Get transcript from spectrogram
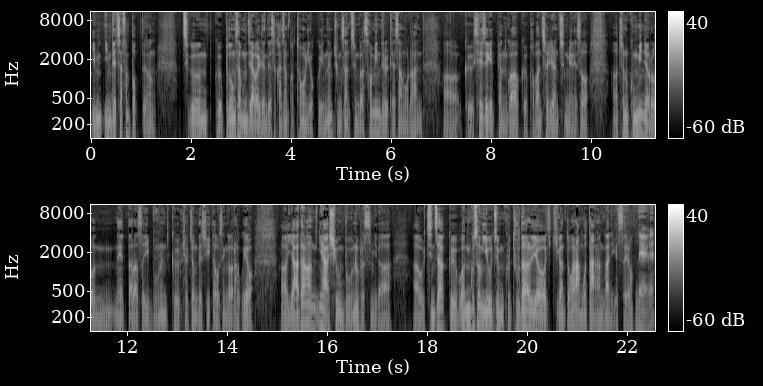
임, 임대차 3법 등 지금 그 부동산 문제와 관련돼서 가장 고통을 겪고 있는 중산층과 서민들을 대상으로 한 어 그 세제 개편과 그 법안 처리라는 측면에서 어 저는 국민 여론에 따라서 이 부분은 그 결정될 수 있다고 생각을 하고요. 어 야당이 아쉬운 부분은 그렇습니다. 어, 진작 그 원구성 이후 지금 그 두 달여 기간 동안 아무것도 안 한 거 아니겠어요? 네.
